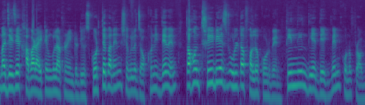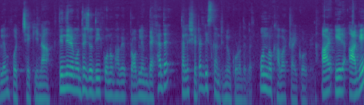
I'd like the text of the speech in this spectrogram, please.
বা যে যে খাবার আইটেমগুলো আপনারা ইন্ট্রোডিউস করতে পারেন, সেগুলো যখনই দেবেন, তখন থ্রি ডেজ রুলটা ফলো করবেন। তিন দিন দিয়ে দেখবেন কোনো প্রবলেম হচ্ছে কি না। তিন দিনের মধ্যে যদি কোনোভাবে প্রবলেম দেখা দেয়, তাহলে সেটা ডিসকন্টিনিউ করে দেবেন, অন্য খাবার ট্রাই করবেন। আর এর আগে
